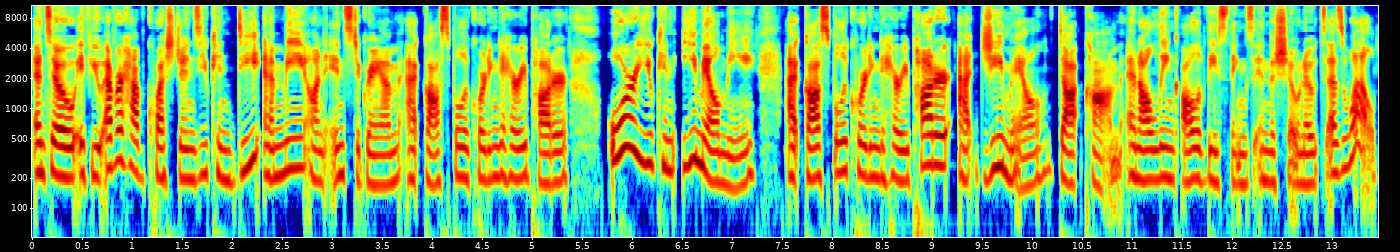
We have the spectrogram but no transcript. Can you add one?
And so, if you ever have questions, you can DM me on Instagram at Gospel According to Harry Potter, or you can email me at Gospel According to Harry Potter at gmail.com. And I'll link all of these things in the show notes as well.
